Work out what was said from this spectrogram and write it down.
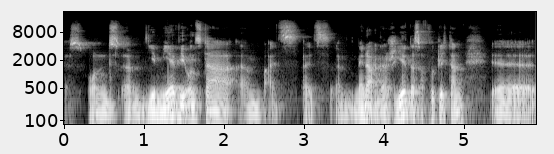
ist. Und ähm, je mehr wir uns da ähm, als, als ähm, Männer engagieren, dass auch wirklich dann äh,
